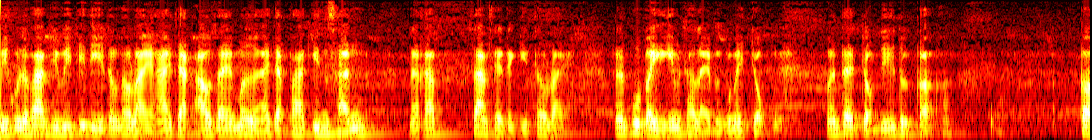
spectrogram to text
มีคุณภาพชีวิตที่ดีต้องเท่าไหร่ หายจากอัลไซเมอร์ หายจากพากินสันนะครับ สร้างเศรษฐกิจเท่าไหร่นั้นพูดไปอย่างนี้มันเท่าไหร่มันก็ไม่จบไงเพราะฉะนั้นถ้าจบดีที่สุดก็ก็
